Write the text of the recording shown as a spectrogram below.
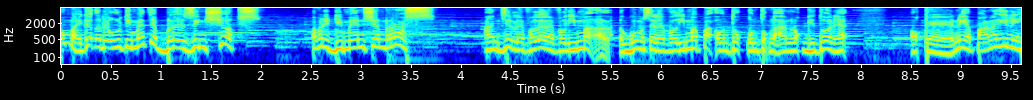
Oh my god ada ultimate ya Blazing Shots. Apa nih Dimension Rush. Anjir levelnya level 5 Gue masih level 5 pak untuk untuk nge-unlock gituan ya. Oke ini apa lagi nih?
